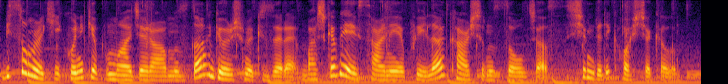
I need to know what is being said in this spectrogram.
Bir sonraki ikonik yapı maceramızda görüşmek üzere. Başka bir efsane yapıyla karşınızda olacağız. Şimdilik hoşçakalın.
